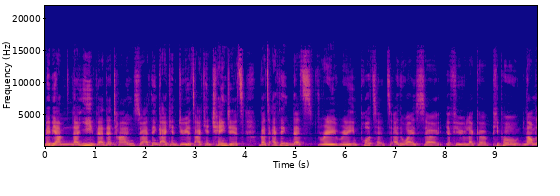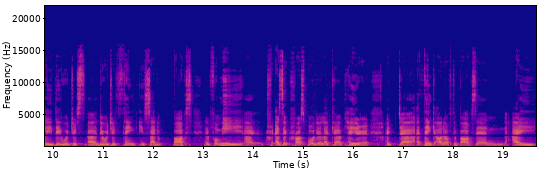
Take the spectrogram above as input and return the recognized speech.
maybe I'm naive at that time, so I think I can do it, I can change it. But I think that's really, really important. Otherwise, uh, if you like uh, people normally they would just uh, they would just think inside the box. And for me, I, as a cross-border like a player, I, uh, I think out of the box, and I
